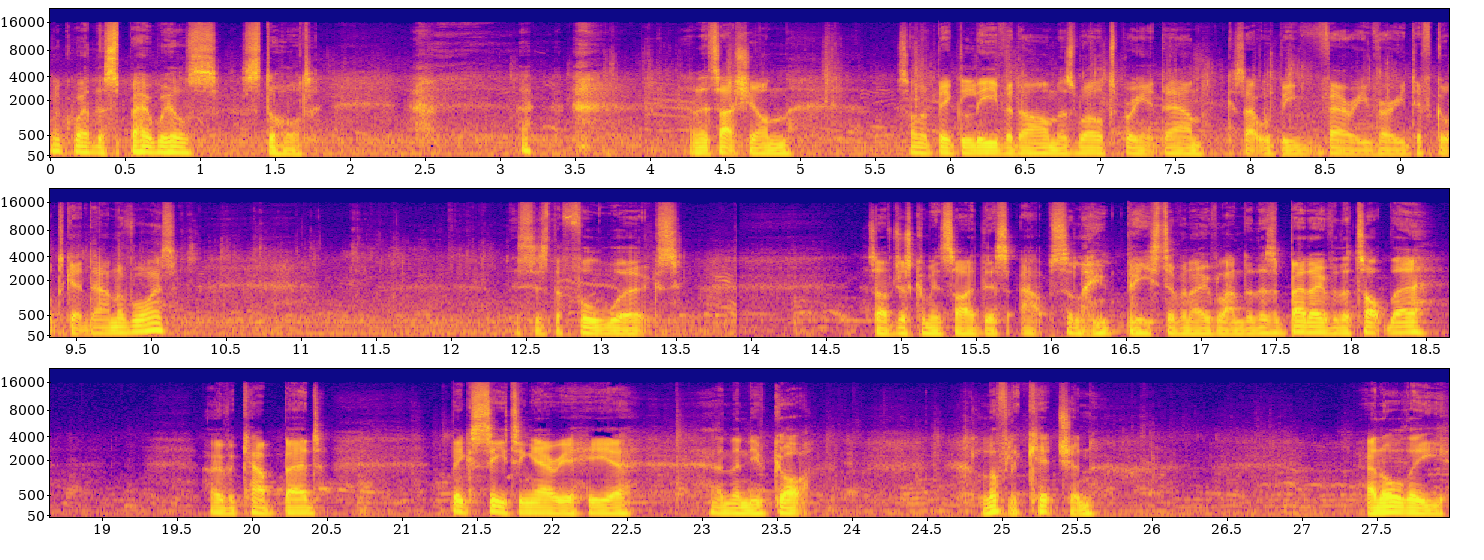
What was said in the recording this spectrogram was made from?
Look where the spare wheels stored. and it's actually on it's on a big levered arm as well to bring it down because that would be very very difficult to get down otherwise. This is the full works. So I've just come inside this absolute beast of an overlander. There's a bed over the top there, over cab bed, big seating area here, and then you've got lovely kitchen And all the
